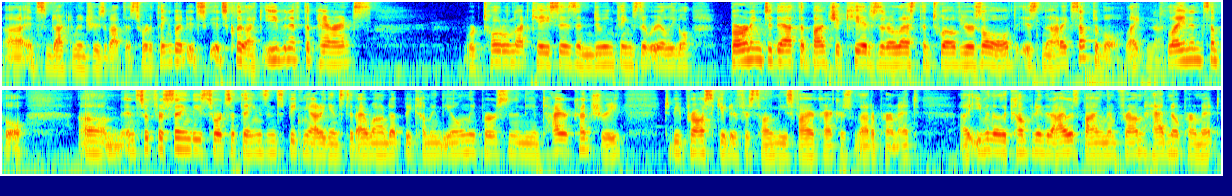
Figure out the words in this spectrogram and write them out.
uh, in some documentaries about this sort of thing. But it's it's clear like even if the parents were total nutcases and doing things that were illegal. Burning to death a bunch of kids that are less than 12 years old is not acceptable, like plain and simple. Um, and so, for saying these sorts of things and speaking out against it, I wound up becoming the only person in the entire country to be prosecuted for selling these firecrackers without a permit. Uh, even though the company that I was buying them from had no permit,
